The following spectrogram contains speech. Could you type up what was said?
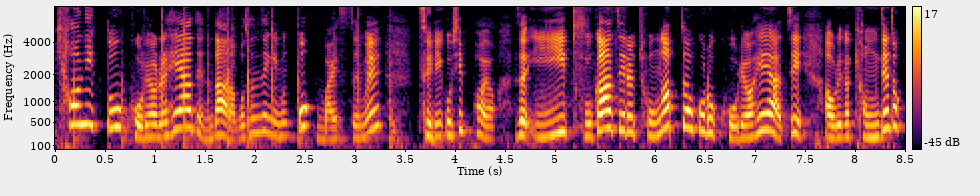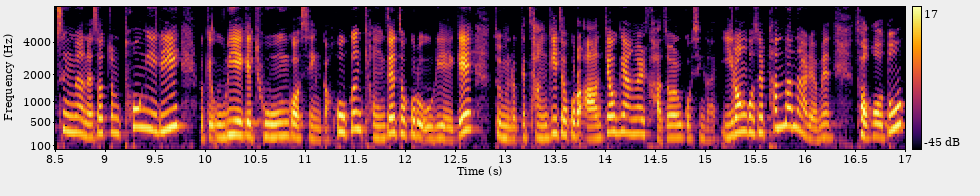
편익도 고려를 해야 된다라고 선생님은 꼭 말씀을 드리고 싶어요. 그래서 이 두 가지를 종합적으로 고려해야지 아, 우리가 경제적 측면에서 좀 통일이 이렇게 우리에게 좋은 것인가 혹은 경제적으로 우리에게 좀 이렇게 장기적으로 악영향을 가져올 것인가 이런 것을 판단하려면 적어도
